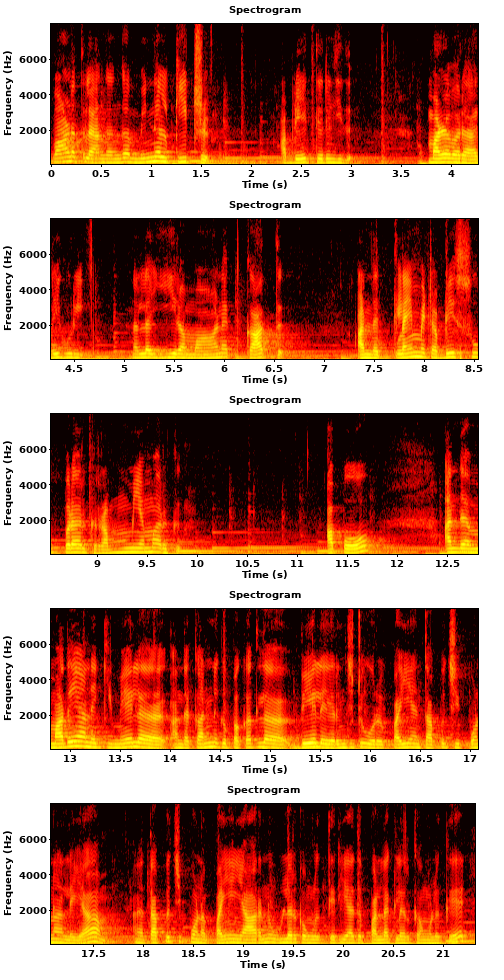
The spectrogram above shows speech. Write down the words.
வானத்தில் அங்கங்கே மின்னல் கீற்று. அப்படியே தெரிஞ்சுது. மழை வர அறிகுறி. நல்ல ஈரமான காற்று அந்த கிளைமேட் அப்படியே சூப்பராக இருக்குது ரம்மியமாக இருக்குது அப்போது அந்த மதையானைக்கு மேலே அந்த கண்ணுக்கு பக்கத்தில் வேலை எரிஞ்சிட்டு ஒரு பையன் தப்பிச்சு போனான் இல்லையா? அந்த தப்பிச்சு போன பையன் யாருன்னு உள்ளே இருக்கவங்களுக்கு தெரியாது பல்லக்கில் இருக்கவங்களுக்கு.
